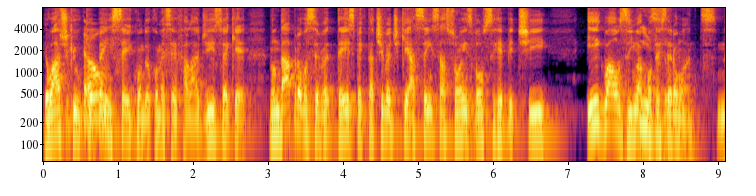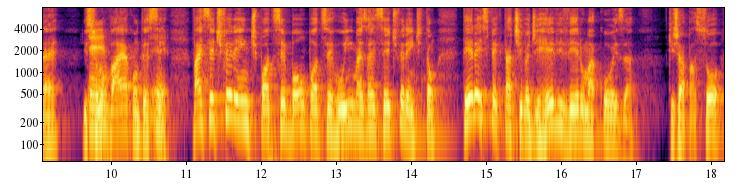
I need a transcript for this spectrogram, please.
Eu acho que então, o que eu então pensei quando eu comecei a falar disso é que não dá para você ter expectativa de que as sensações vão se repetir igualzinho isso. aconteceram antes, né? Isso é, não vai acontecer. É. Vai ser diferente, pode ser bom, pode ser ruim, mas vai ser diferente. Então, ter a expectativa de reviver uma coisa que já passou,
